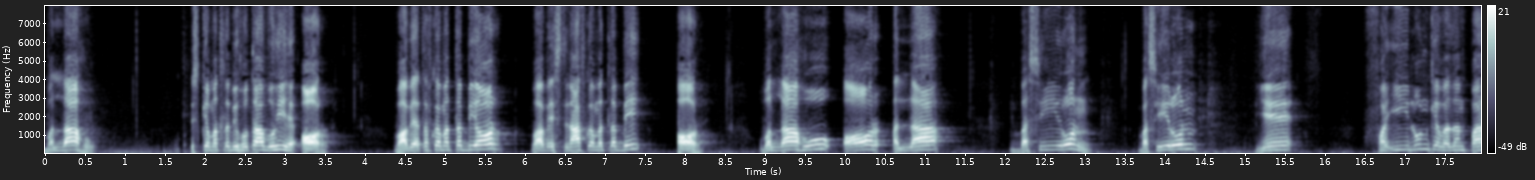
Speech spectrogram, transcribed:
वल्लाह इसका मतलब भी होता वही है, और। वाब अतफ का मतलब भी और वाब इस्तनाफ का मतलब भी और। वल्लाह और अल्लाह बसीरुन। बसीरुन, ये फ़ील के वज़न पर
